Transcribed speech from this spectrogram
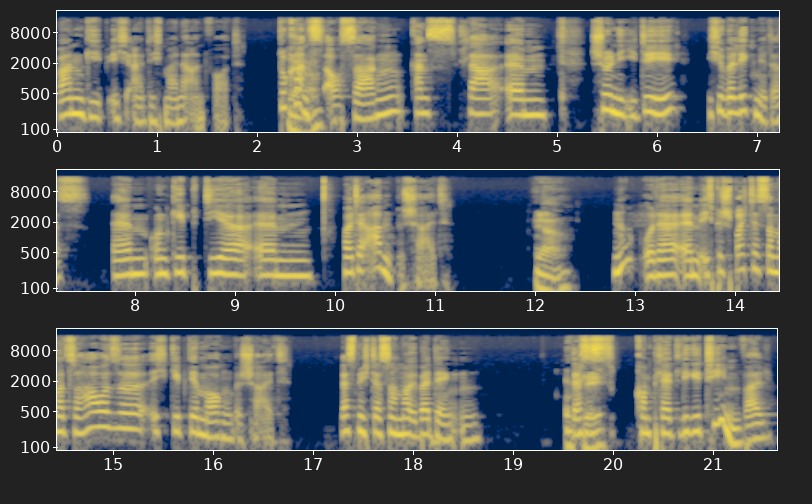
wann gebe ich eigentlich meine Antwort. Du ja. kannst auch sagen, ganz klar, ähm, schöne Idee, ich überlege mir das ähm, und gebe dir ähm, heute Abend Bescheid. Ja. Ne? Oder ähm, ich bespreche das nochmal zu Hause, ich gebe dir morgen Bescheid. Lass mich das nochmal überdenken. Okay. Das ist komplett legitim, weil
